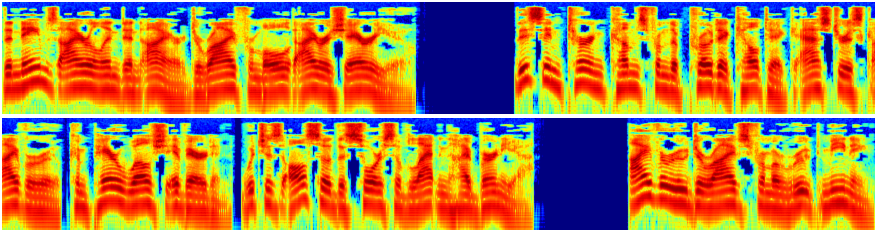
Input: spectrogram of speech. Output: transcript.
the names Ireland and Ire derive from Old Irish Ériu. This in turn comes from the Proto-Celtic asterisk compare Welsh Iwerddon, which is also the source of Latin Hibernia. Iveru derives from a root meaning,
